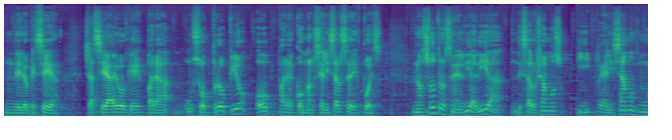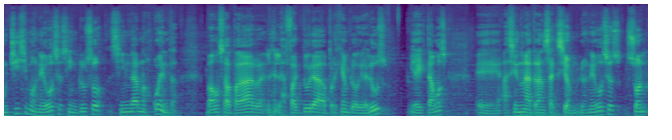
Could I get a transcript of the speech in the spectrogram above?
de lo que sea, ya sea algo que es para uso propio o para comercializarse después. Nosotros en el día a día desarrollamos y realizamos muchísimos negocios incluso sin darnos cuenta. Vamos a pagar la factura, por ejemplo, de la luz y ahí estamos eh, haciendo una transacción. Los negocios son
